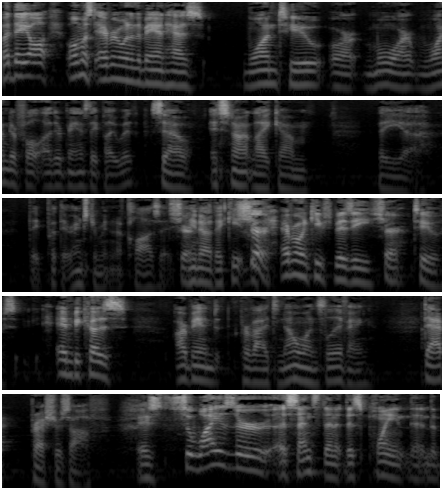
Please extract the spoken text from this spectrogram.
but they all almost everyone in the band has one, two, or more wonderful other bands they play with. So it's not like um they uh, they put their instrument in a closet. Sure. You know, they keep Sure. everyone keeps busy Sure. too. And because our band provides no one's living, that pressure's off. Is So why is there a sense then at this point that the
